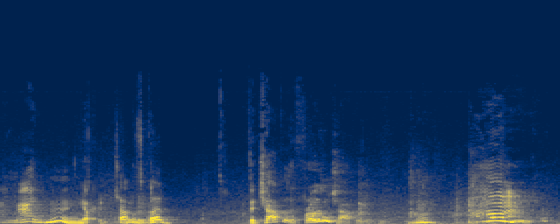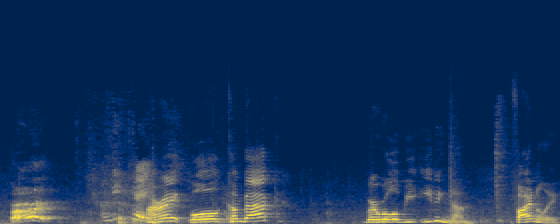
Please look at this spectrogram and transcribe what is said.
And mine. Hmm. Yep. Chocolate's Mm. good. The chocolate, the frozen chocolate. Mm. All right. Let All right, we'll come back where we'll be eating them. Finally.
